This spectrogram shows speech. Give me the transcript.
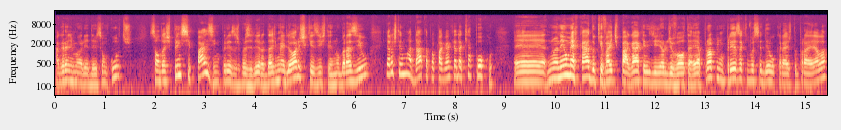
a grande maioria deles são curtos, são das principais empresas brasileiras, das melhores que existem no Brasil, e elas têm uma data para pagar que é daqui a pouco. É, não é nem o mercado que vai te pagar aquele dinheiro de volta, é a própria empresa que você deu o crédito para ela.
